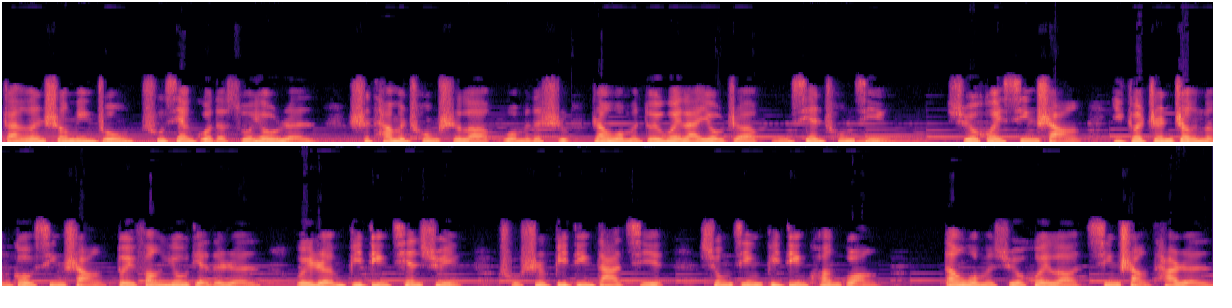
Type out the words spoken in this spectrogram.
感恩生命中出现过的所有人，是他们充实了我们的时，让我们对未来有着无限憧憬。学会欣赏一个真正能够欣赏对方优点的人，为人必定谦逊，处事必定大气，胸襟必定宽广。当我们学会了欣赏他人，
